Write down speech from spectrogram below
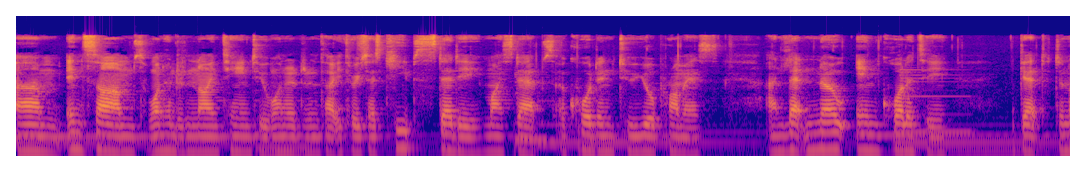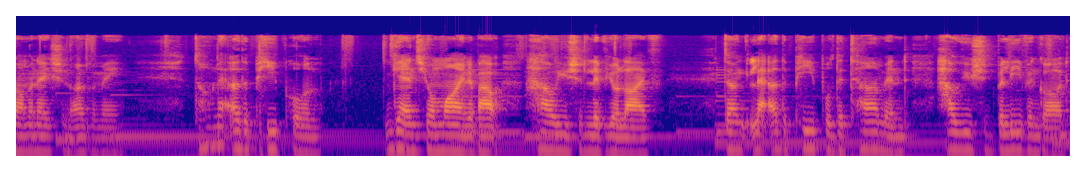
um, in Psalms 119 to 133 says, Keep steady my steps according to your promise, and let no inequality get denomination over me. Don't let other people get into your mind about how you should live your life. Don't let other people determine how you should believe in God.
